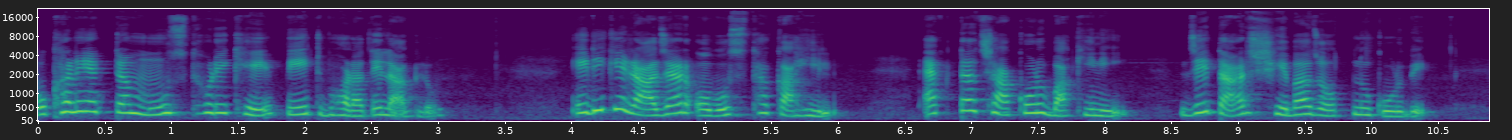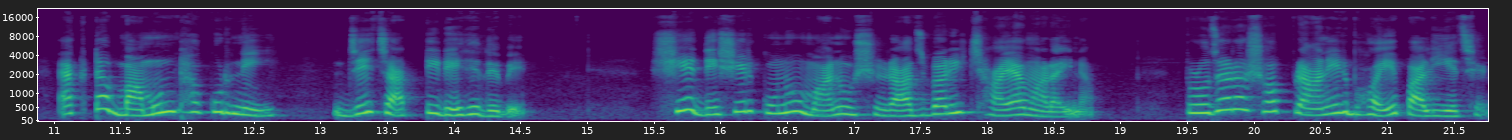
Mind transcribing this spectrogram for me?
ওখানে একটা মুষ ধরে খেয়ে পেট ভরাতে লাগল। এদিকে রাজার অবস্থা কাহিল। একটা চাকর বাকি নেই, যে তার সেবা যত্ন করবে। একটা বামুন ঠাকুর নেই, যে চারটি রেঁধে দেবে। সে দেশের কোনো মানুষ রাজবাড়ির ছায়া মারায় না। প্রজারা সব প্রাণের ভয়ে পালিয়েছে।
